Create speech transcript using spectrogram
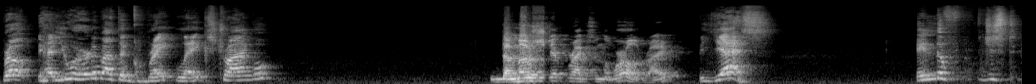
bro, have you heard about the Great Lakes Triangle? The most shipwrecks in the world, right? Yes. In the just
